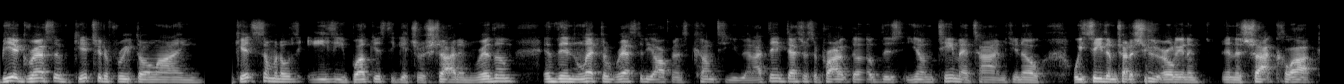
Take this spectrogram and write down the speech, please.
be aggressive, get to the free throw line, get some of those easy buckets to get your shot in rhythm, and then let the rest of the offense come to you. And I think that's just a product of this young team at times. You know, we see them try to shoot early in the, in the shot clock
